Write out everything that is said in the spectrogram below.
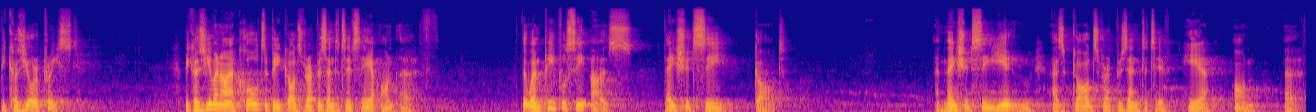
because you're a priest. Because you and I are called to be God's representatives here on earth. That when people see us, they should see God. And they should see you as God's representative here on earth.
